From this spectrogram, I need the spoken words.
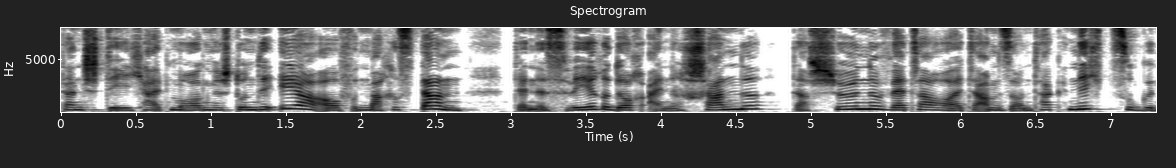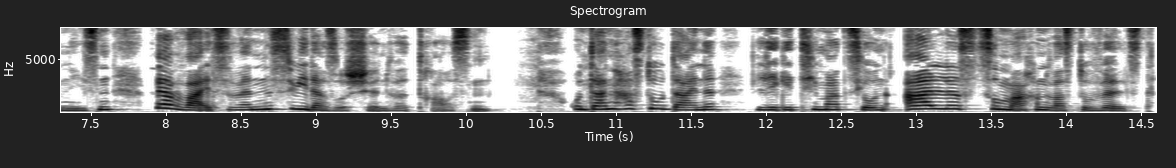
dann stehe ich halt morgen eine Stunde eher auf und mache es dann, denn es wäre doch eine Schande, das schöne Wetter heute am Sonntag nicht zu genießen, wer weiß, wenn es wieder so schön wird draußen. Und dann hast du deine Legitimation, alles zu machen, was du willst.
